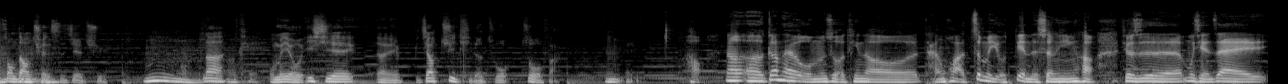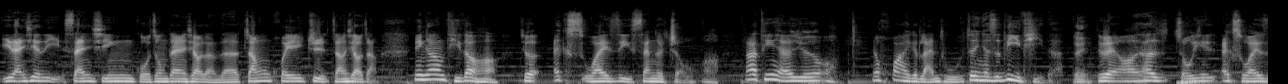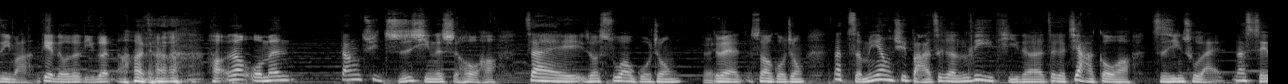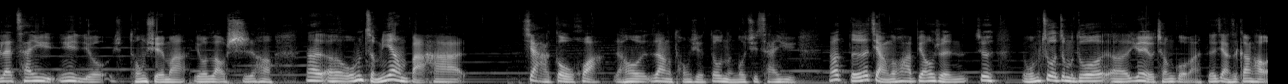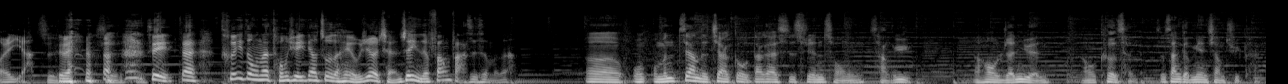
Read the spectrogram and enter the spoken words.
送到全世界去，嗯，那 OK，我们有一些呃比较具体的做做法，嗯，好，那呃刚才我们所听到谈话这么有电的声音哈，就是目前在宜兰县立三星国中担任校长的张辉志张校长，因为刚刚提到哈，就 X Y Z 三个轴啊。那听起来就觉得哦，要画一个蓝图，这应该是立体的，对对不对哦，它是轴心 X Y Z 嘛，电流的理论啊。好，那我们当去执行的时候哈，在说苏澳国中，对不对？苏澳国中，那怎么样去把这个立体的这个架构啊执行出来？那谁来参与？因为有同学嘛，有老师哈。那呃，我们怎么样把它？架构化，然后让同学都能够去参与，然后得奖的话标准就我们做这么多，呃，因为有成果嘛，得奖是刚好而已啊，对不对？是，所以在推动那同学一定要做的很有热忱，所以你的方法是什么呢？呃，我我们这样的架构大概是先从场域，然后人员，然后课程这三个面向去看，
